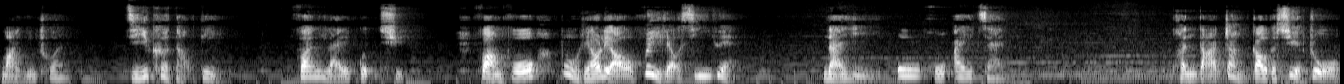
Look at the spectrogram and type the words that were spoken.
马云川即刻倒地，翻来滚去，仿佛不了了未了心愿。难以呜呼哀哉，喷达丈高的血柱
